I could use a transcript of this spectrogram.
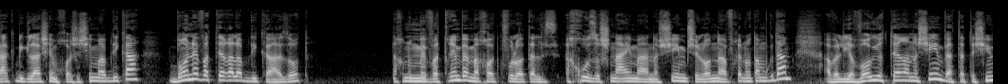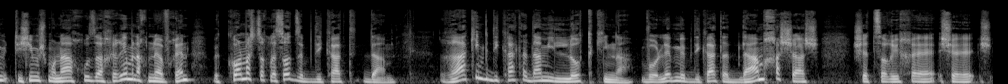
רק בגלל שהם חוששים מהבדיקה, בואו נוותר על הבדיקה הזאת. אנחנו מוותרים במרכאות כפולות על אחוז או שניים מהאנשים שלא נאבחן אותם מוקדם, אבל יבואו יותר אנשים ואת ה-98 אחוז האחרים אנחנו נאבחן, וכל מה שצריך לעשות זה בדיקת דם. רק אם בדיקת הדם היא לא תקינה, ועולה מבדיקת הדם חשש שצריך, אה, ש, ש,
